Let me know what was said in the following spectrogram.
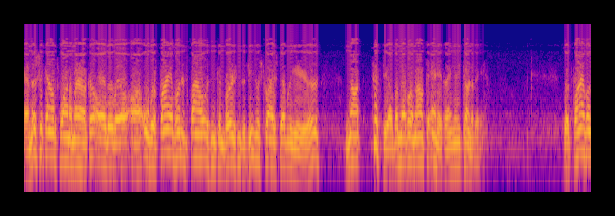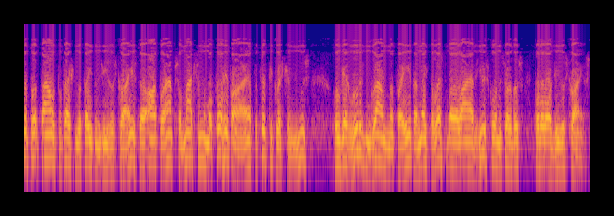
And this accounts for in America, although there are over 500,000 conversions to Jesus Christ every year, not 50 of them ever amount to anything in eternity. With 500,000 professions of faith in Jesus Christ, there are perhaps a maximum of 45 to 50 Christians who get rooted and grounded in the faith and make the rest of their lives useful in service for the Lord Jesus Christ.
